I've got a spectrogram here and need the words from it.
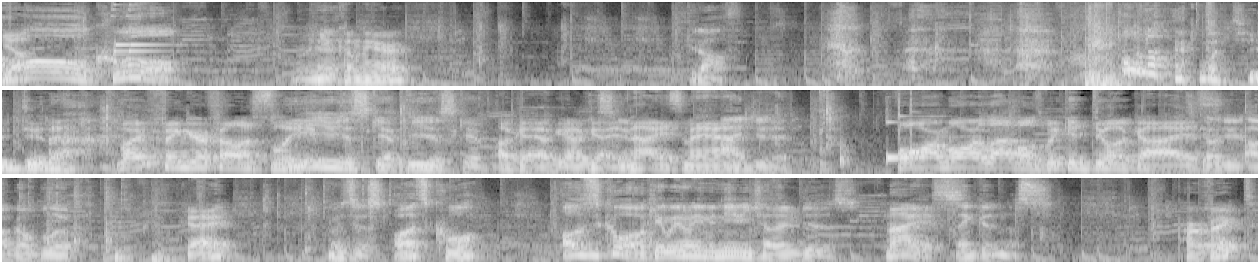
Oh, cool. and then you come here. Get off. Why'd you do that? My finger fell asleep. you just skip. You just skip. Okay, okay, okay. Nice, man. I did it. Four more levels. We could do it, guys. Go, dude. I'll go blue. Okay. What is this? Oh, that's cool. Oh, this is cool. Okay, we don't even need each other to do this. Nice. Thank goodness. Perfect.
